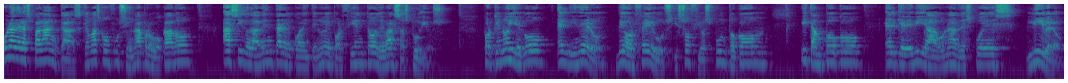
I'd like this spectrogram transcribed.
Una de las palancas que más confusión ha provocado ha sido la venta del 49% de Barça Studios, porque no llegó el dinero de Orfeus y socios.com y tampoco el que debía abonar después Libero.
